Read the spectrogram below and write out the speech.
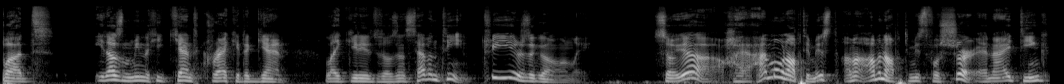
but it doesn't mean that he can't crack it again like he did in 2017, three years ago only. So yeah, I, am an optimist. I'm, a, I'm an optimist for sure, and I think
